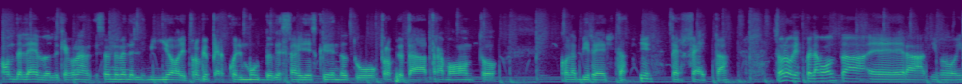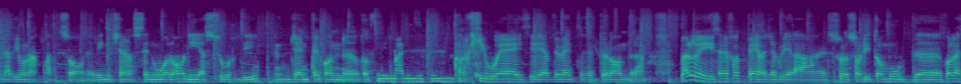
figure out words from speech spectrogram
on the level, che è una secondo me delle migliori, proprio per quel mood che stavi descrivendo tu, proprio da tramonto con la birretta, sì. perfetta. Solo che quella volta eh, era tipo in arrivo un acquazzone, quindi c'erano questi nuvoloni assurdi, gente con, con, con Kiwi, sì, ovviamente sempre Londra. Ma lui se ne fotteva, cioè lui era il suo solito mood, con la,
